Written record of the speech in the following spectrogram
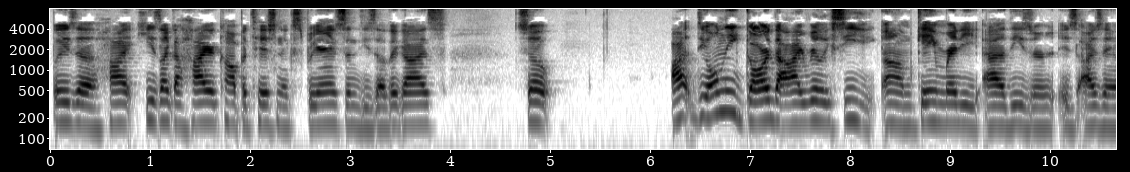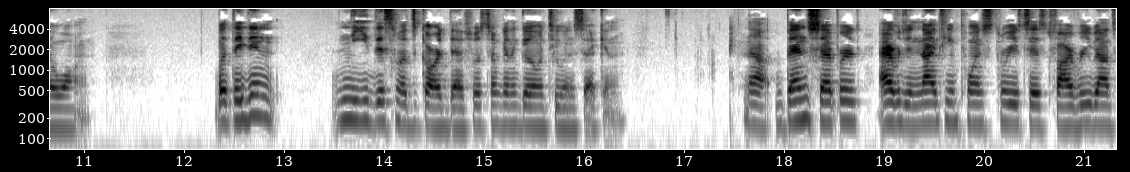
but he's a high. He's like a higher competition experience than these other guys. So I the only guard that I really see um game ready out of these are is Isaiah Wong. But they didn't need this much guard depth, which I'm gonna go into in a second. Now, Ben Sheppard averaging 19 points, 3 assists, 5 rebounds,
